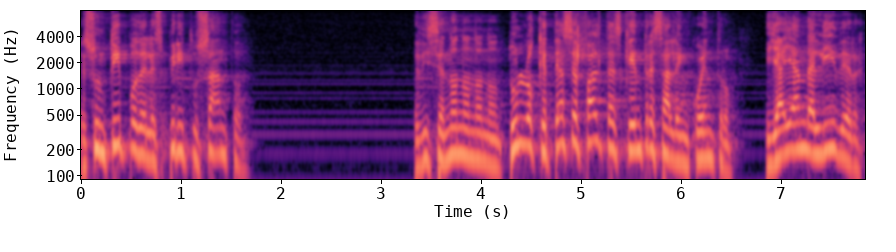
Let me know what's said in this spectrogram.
es un tipo del Espíritu Santo. Le dice, no, no, no, no, tú lo que te hace falta es que entres al encuentro. Y ahí anda el líder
